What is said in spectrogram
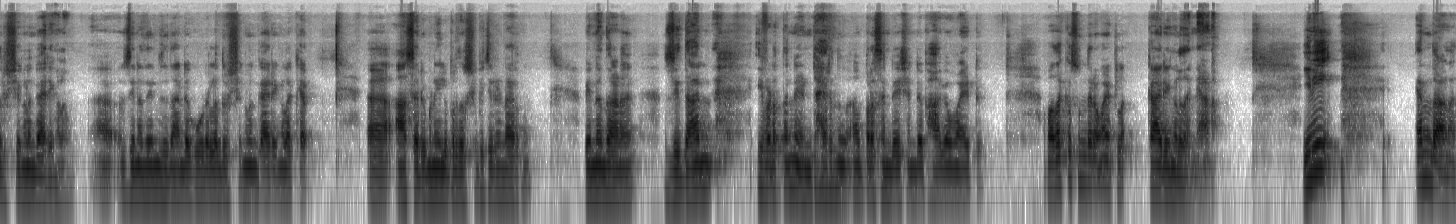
ദൃശ്യങ്ങളും കാര്യങ്ങളും സിനദിൻ സിദാന്റെ കൂടെയുള്ള ദൃശ്യങ്ങളും കാര്യങ്ങളൊക്കെ ആ സെറിമണിയിൽ പ്രദർശിപ്പിച്ചിട്ടുണ്ടായിരുന്നു. പിന്നെന്താണ് സിദാൻ ഇവിടെ തന്നെ ഉണ്ടായിരുന്നു ആ പ്രസന്റേഷന്റെ ഭാഗമായിട്ട്. അപ്പോൾ അതൊക്കെ സുന്ദരമായിട്ടുള്ള കാര്യങ്ങൾ തന്നെയാണ്. ഇനി എന്താണ്?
